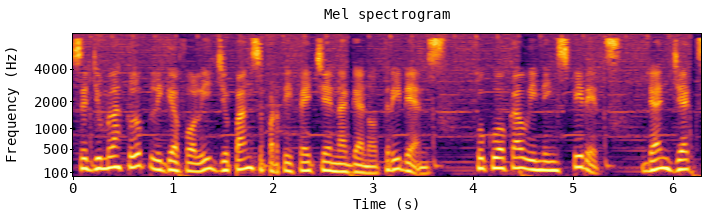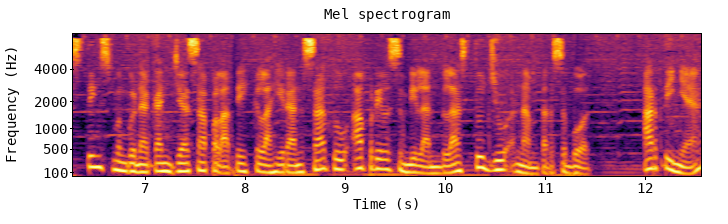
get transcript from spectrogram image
Sejumlah klub Liga Voli Jepang seperti VC Nagano Tridents, Fukuoka Winning Spirits, dan Jack Stings menggunakan jasa pelatih kelahiran 1 April 1976 tersebut. Artinya,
